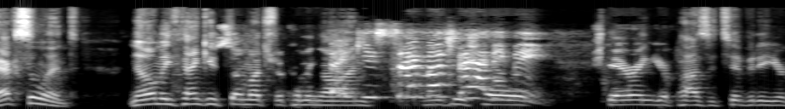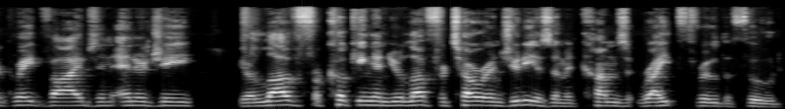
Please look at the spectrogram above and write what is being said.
Excellent, Naomi. Thank you so much for coming on, Thank you so much for having for- me. sharing your positivity, your great vibes and energy, your love for cooking, and your love for Torah and Judaism. It comes right through the food.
